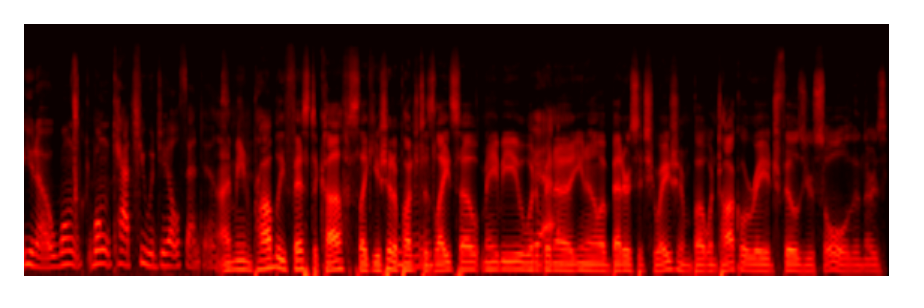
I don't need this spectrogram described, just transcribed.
you know, won't won't catch you a jail sentence? I mean, probably fisticuffs. Like you should have punched Mm-hmm. his lights out. Maybe it would have been a you know a better situation. But when taco rage fills your soul, then there's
